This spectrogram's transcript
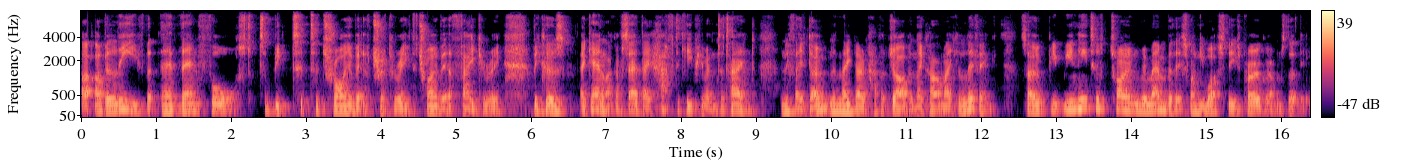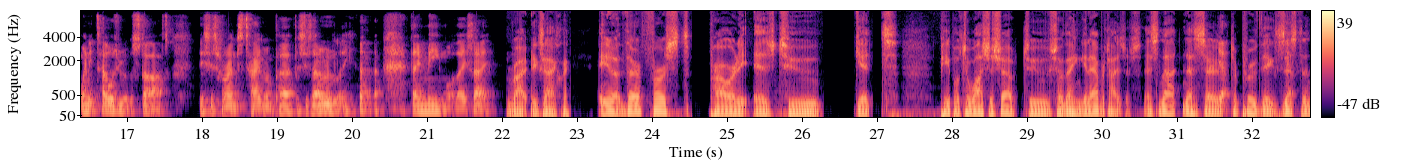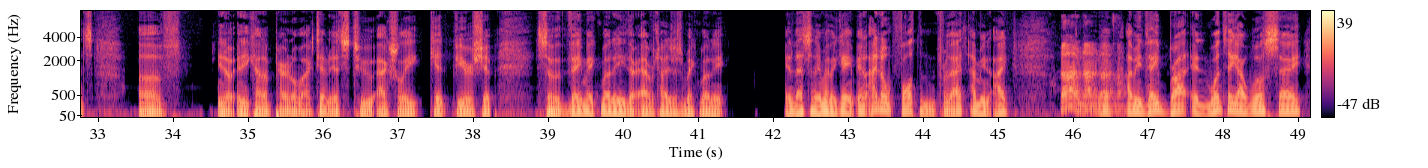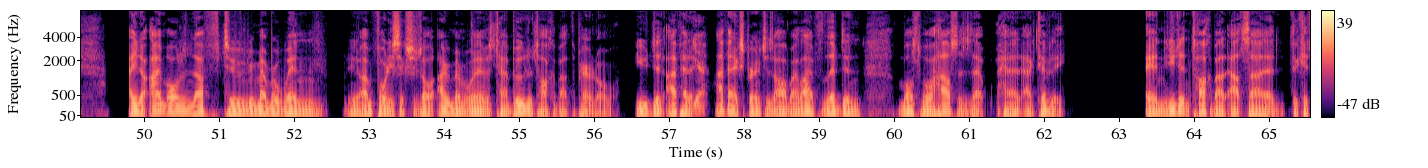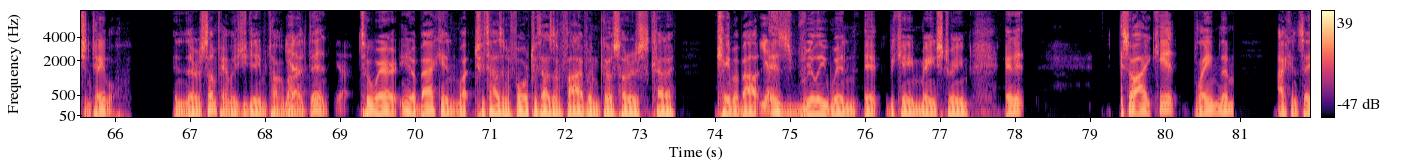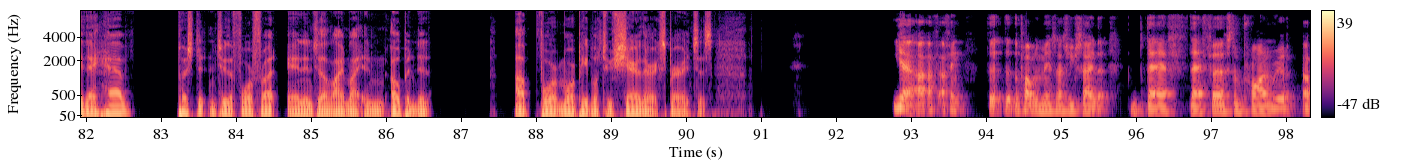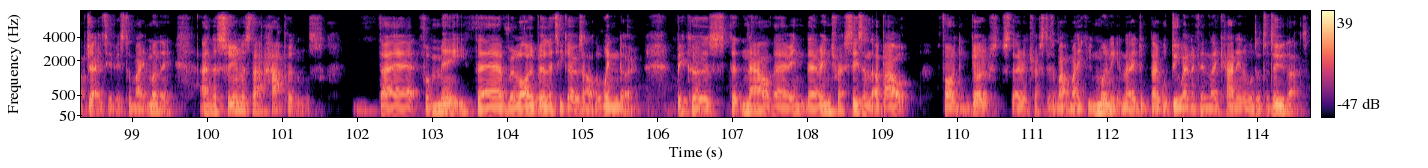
I believe that they're then forced to be to, to try a bit of trickery, to try a bit of fakery, because again, like I've said, they have to keep you entertained, and if they don't, then they don't have a job and they can't make a living. So you, you need to try and remember this when you watch these programs that when it tells you at the start this is for entertainment purposes only, they mean what they say. Right, exactly. You know, their first priority is to get people to watch the show to so they can get advertisers. It's not necessarily Yeah. to prove the existence of you know any kind of paranormal activity. It's to actually get viewership so they make money, their advertisers make money. And that's the name of the game. And I don't fault them for that. I mean, I No, no, no, no. I mean, they brought, and one thing I will say, you know, I'm old enough to remember when, you know, I'm 46 years old. I remember when it was taboo to talk about the paranormal. You did. I've had, Yeah. I've had experiences all my life. Lived in multiple houses that had activity, and you didn't talk about it outside the kitchen table. And there were some families you didn't even talk about Yeah. it then. Yeah. To where you know, back in what 2004, 2005, when ghost hunters kind of came about, Yeah. is really when it became mainstream, and it. So I can't blame them. I can say they have pushed it into the forefront and into the limelight and opened it up for more people to share their experiences. Yeah, I, I- think that, that the problem is, as you say, that their their first and primary objective is to make money, and as soon as that happens, their for me their reliability goes out the window because that now their in, their interest isn't about finding ghosts. Their interest is about making money, and they do, they will do anything they can in order to do that.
